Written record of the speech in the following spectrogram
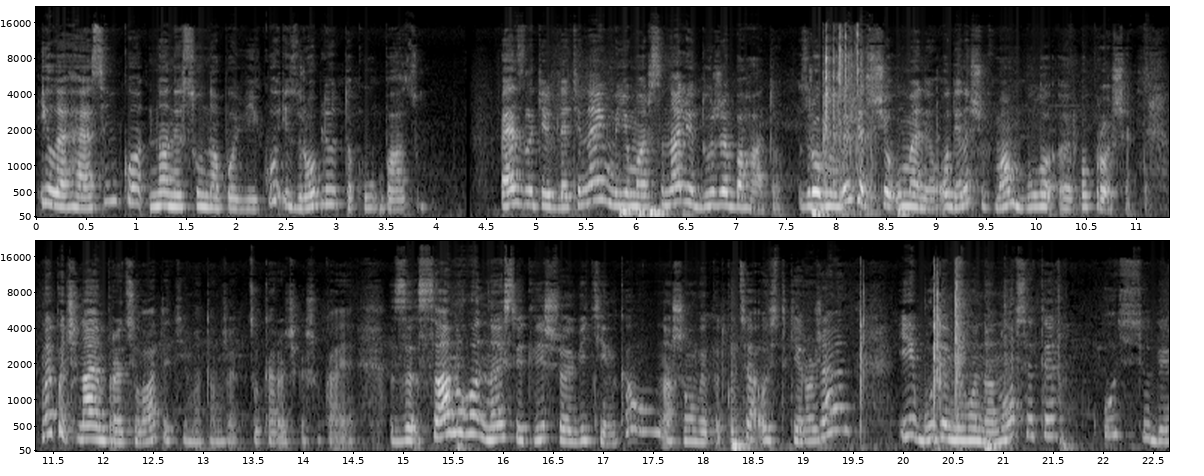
і легесенько нанесу на повіку і зроблю таку базу. Пензликів для тіней в моєму арсеналі дуже багато. Зробимо вигляд, що у мене один, щоб вам було е, попроще. Ми починаємо працювати, Тіма там вже цукерочка шукає, з самого найсвітлішого відтінка. У нашому випадку це ось такий рожевий. І будемо його наносити ось сюди.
